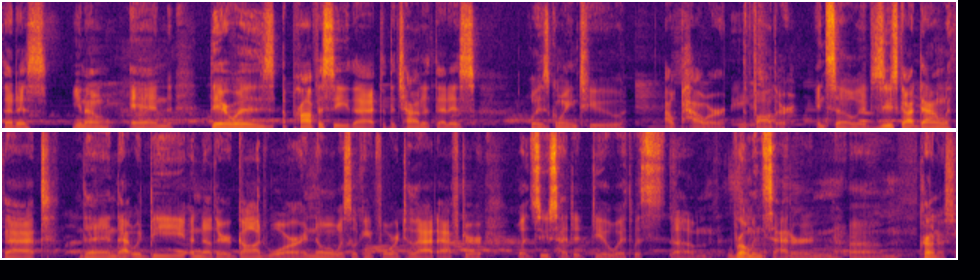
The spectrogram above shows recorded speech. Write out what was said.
Thetis, you know, and there was a prophecy that the child of Thetis was going to outpower the father. And so if Zeus got down with that, then that would be another god war, and no one was looking forward to that after what Zeus had to deal with with um, Roman Saturn, um, Kronos.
